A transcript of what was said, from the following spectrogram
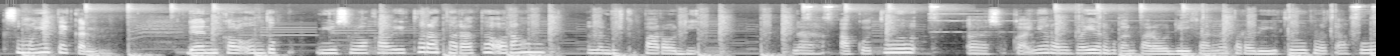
Semuanya taken. Dan kalau untuk news lokal itu rata-rata orang lebih ke parodi. Nah aku tuh uh, sukanya role player bukan parodi. Karena parodi itu menurut aku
